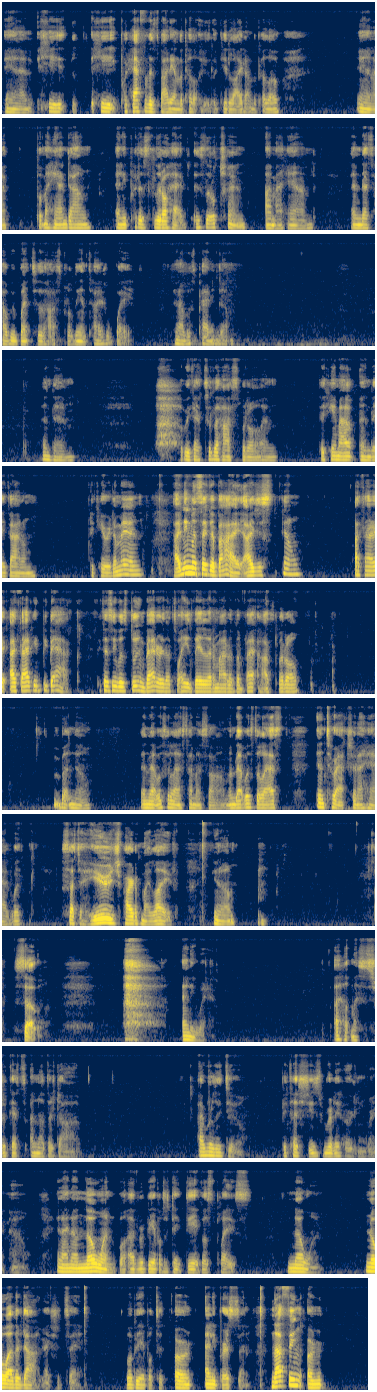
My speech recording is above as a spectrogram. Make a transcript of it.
and he he put half of his body on the pillow. He like he lied on the pillow, and I put my hand down, and he put his little head, his little chin, on my hand. And that's how we went to the hospital the entire way. And I was patting him. And then we got to the hospital and they came out and they got him. They carried him in. I didn't even say goodbye. I just, you know, I thought I thought he'd be back because he was doing better. That's why they let him out of the vet hospital. But no. And that was the last time I saw him. And that was the last interaction I had with such a huge part of my life, you know. So, anyway, I hope my sister gets another dog. I really do. Because she's really hurting right now. And I know no one will ever be able to take Diego's place. No one. No other dog, I should say, will be able to, or any person. Nothing or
